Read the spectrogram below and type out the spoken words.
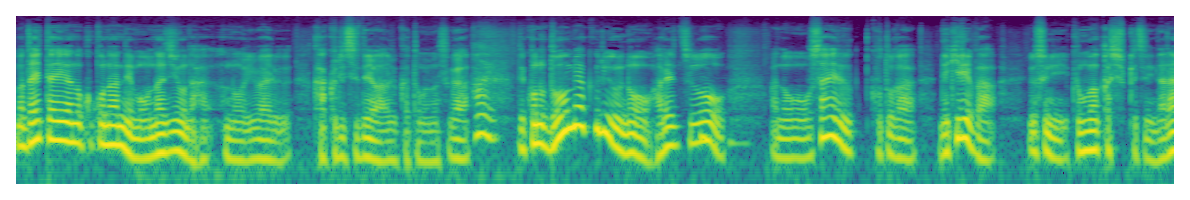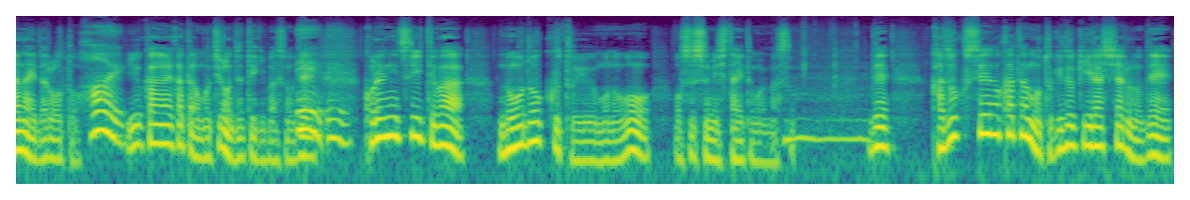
まあ、大体あのここ何年も同じようなあのいわゆる確率ではあるかと思いますが、はい、でこの動脈瘤の破裂を、あの抑えることができれば要するにくも膜下出血にならないだろうとい。う考え方がもちろん出てきますので、はい、これについては脳ドックというものをお勧めしたいと思います。で家族性の方も時々いらっしゃるので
